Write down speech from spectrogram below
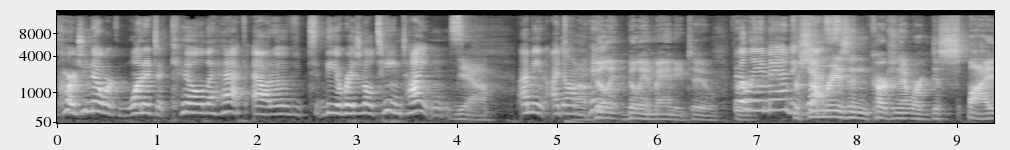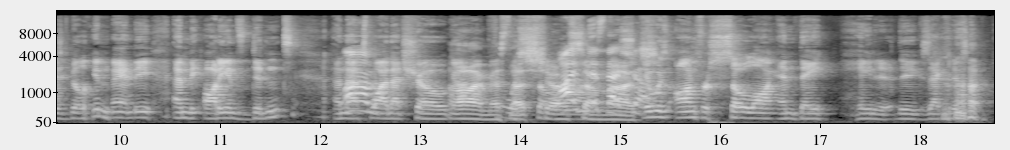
Cartoon Network wanted to kill the heck out of t- the original Teen Titans. Yeah. I mean, I don't Uh, hate Billy, Billy and Mandy too. For- Billy and Mandy, For some yes. reason, Cartoon Network despised Billy and Mandy, and the audience didn't, and that's Um, why that show. Got, Oh, I missed was that so, show I so missed that much. show. It was on for so long, and they hated it. The executives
